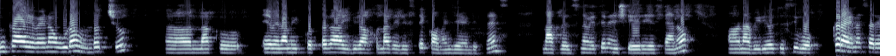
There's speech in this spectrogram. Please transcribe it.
ఇంకా ఏవైనా కూడా ఉండొచ్చు. నాకు ఏమైనా మీకు కొత్తగా ఇది కాకుండా తెలిస్తే కామెంట్ చేయండి ఫ్రెండ్స్. నాకు తెలిసినవి అయితే నేను షేర్ చేశాను. నా వీడియో చూసి ఒక్కరైనా సరే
